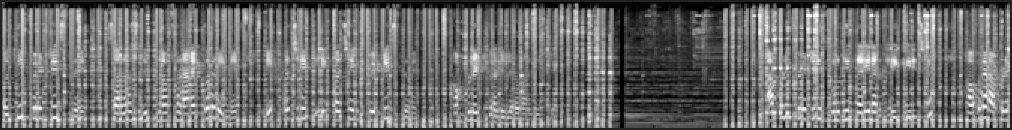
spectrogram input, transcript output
બધી પેટીસને સરસ રીતના ફ્રાય કરીને એક પછી એક પછી એક પેટીસને કમ્પ્લીટ કરી લેવાની છે. આપણી પેટીસ બધી તૈયાર થઈ ગઈ છે. હવે આપણે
